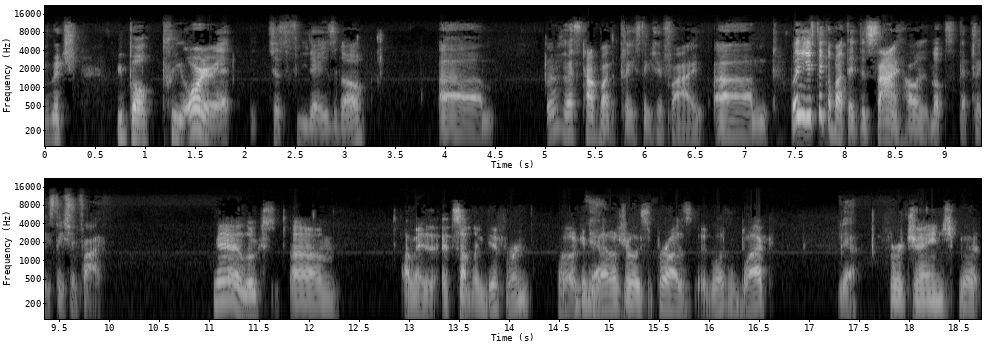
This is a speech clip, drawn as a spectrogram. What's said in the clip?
which we both pre-ordered it just a few days ago. Um, let's talk about the PlayStation 5. Um, what do you think about the design, how it looks, the PlayStation 5? Yeah, it looks, um, I mean, it's something different. I'll give you yeah. that. I was really surprised it wasn't black. Yeah. For a change, but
